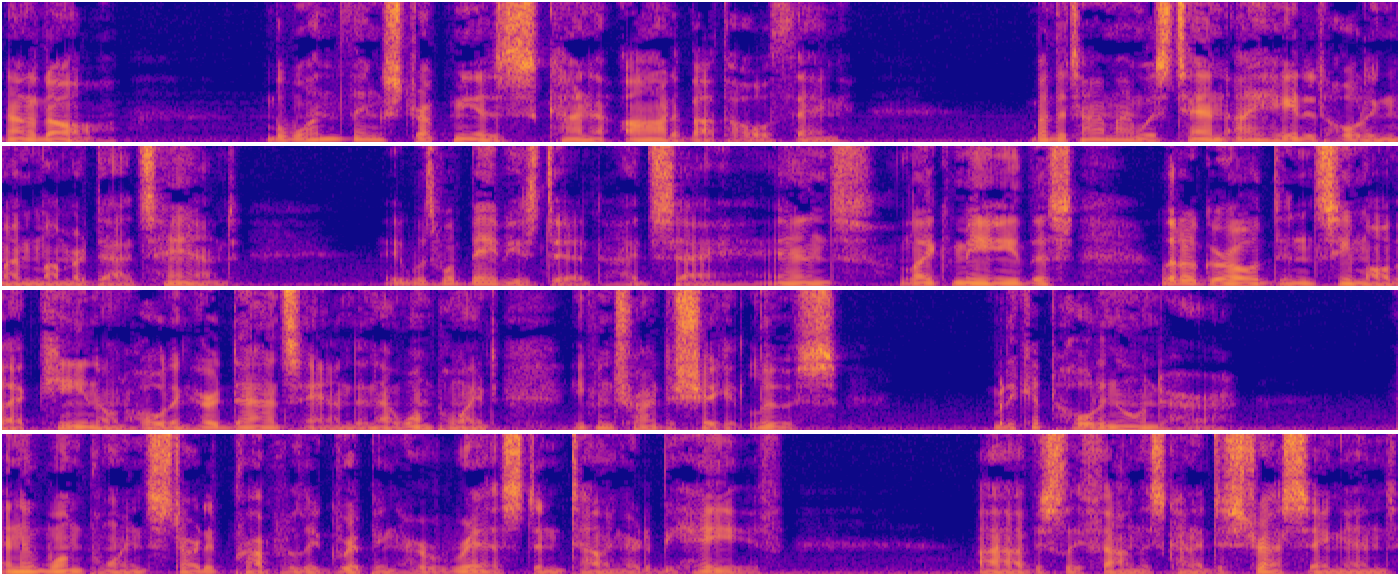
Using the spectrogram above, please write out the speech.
Not at all. But one thing struck me as kinda odd about the whole thing. By the time I was 10, I hated holding my mom or dad's hand. It was what babies did, I'd say, and like me, this little girl didn't seem all that keen on holding her dad's hand and at one point even tried to shake it loose. But he kept holding on to her, and at one point started properly gripping her wrist and telling her to behave. I obviously found this kind of distressing, and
